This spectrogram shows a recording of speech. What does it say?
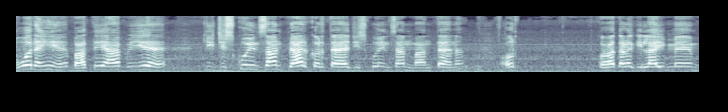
वो नहीं है। बातें यहाँ पे ये है कि जिसको इंसान प्यार करता है, जिसको इंसान मानता है ना, और कहा था कि लाइव में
